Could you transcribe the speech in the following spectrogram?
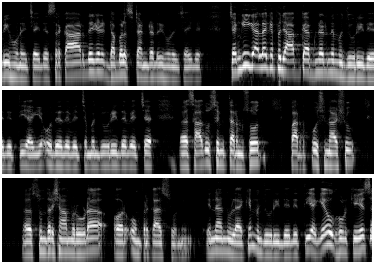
ਨਹੀਂ ਹੋਣੇ ਚਾਹੀਦੇ। ਸਰਕਾਰ ਦੇ ਜਿਹੜੇ ਡਬਲ ਸਟੈਂਡਰਡ ਨਹੀਂ ਹੋਣੇ ਚਾਹੀਦੇ। ਚੰਗੀ ਗੱਲ ਹੈ ਕਿ ਪੰਜਾਬ ਕੈਬਨਿਟ ਨੇ ਮਨਜ਼ੂਰੀ ਦੇ ਦਿੱਤੀ ਹੈਗੀ ਉਹਦੇ ਦੇ ਵਿੱਚ ਮਨਜ਼ੂਰੀ ਦੇ ਵਿੱਚ ਸਾਧੂ ਸਿੰਘ ਧਰਮਸੋਤ ਭਰਤ ਭੂਸ਼ਣ ਆਸ਼ੂ ਸੁੰਦਰ ਸ਼ਾਮ ਅਰੋੜਾ ਔਰ ਓਮ ਪ੍ਰਕਾਸ਼ ਸੋਨੀ। ਇਹਨਾਂ ਨੂੰ ਲੈ ਕੇ ਮਨਜ਼ੂਰੀ ਦੇ ਦਿੱਤੀ ਹੈਗੀ ਹੈ। ਉਹ ਹੁਣ ਕੇਸ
